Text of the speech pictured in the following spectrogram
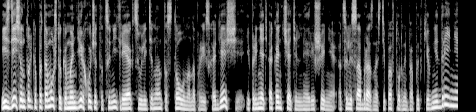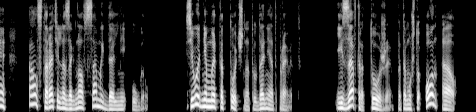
и здесь он только потому, что командир хочет оценить реакцию лейтенанта Стоуна на происходящее и принять окончательное решение о целесообразности повторной попытки внедрения, Ал старательно загнал в самый дальний угол. Сегодня Мэтта точно туда не отправят. И завтра тоже, потому что он, Ал,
